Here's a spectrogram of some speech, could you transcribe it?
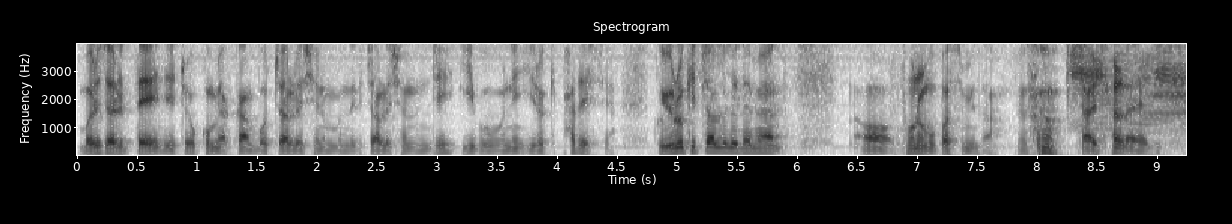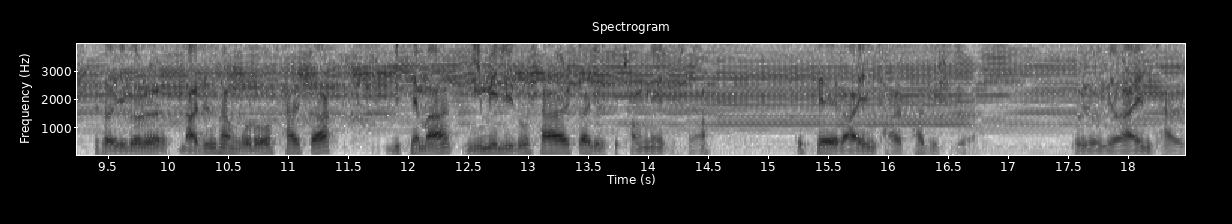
머리 자를 때 이제 조금 약간 못 자르시는 분들이 자르셨는지 이 부분이 이렇게 파져 있어요. 그 이렇게 자르게 되면 어, 돈을 못 받습니다. 그래서 잘 잘라야지. 그래서 이거를 낮은 상고로 살짝 밑에만 2mm로 살짝 이렇게 정리해 주세요. 끝에 라인 잘 파주시고요. 그리고 여기 라인 잘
